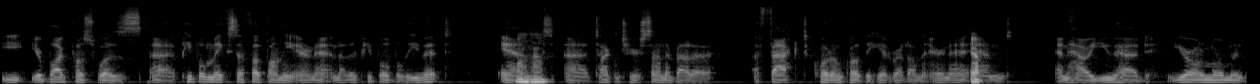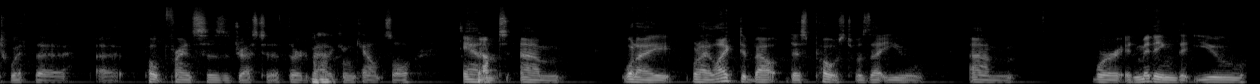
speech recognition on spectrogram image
you, your blog post was uh, people make stuff up on the internet and other people believe it, and mm-hmm. uh, talking to your son about a a fact, quote unquote, that he had read on the internet, yep. and and how you had your own moment with the uh, Pope Francis address to the 3rd mm-hmm. Vatican Council, and yep. um, what I what I liked about this post was that you um, were admitting that you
